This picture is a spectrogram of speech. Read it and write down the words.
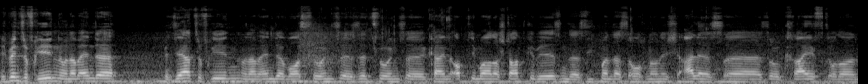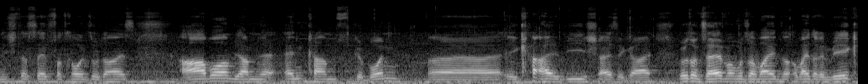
Ich bin zufrieden und am Ende bin sehr zufrieden und am Ende war es für uns, ist jetzt für uns äh, kein optimaler Start gewesen. Da sieht man, dass auch noch nicht alles äh, so greift oder nicht das Selbstvertrauen so da ist. Aber wir haben einen Endkampf gewonnen, äh, egal wie, scheißegal. Wird uns helfen auf unserem weiteren Weg.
